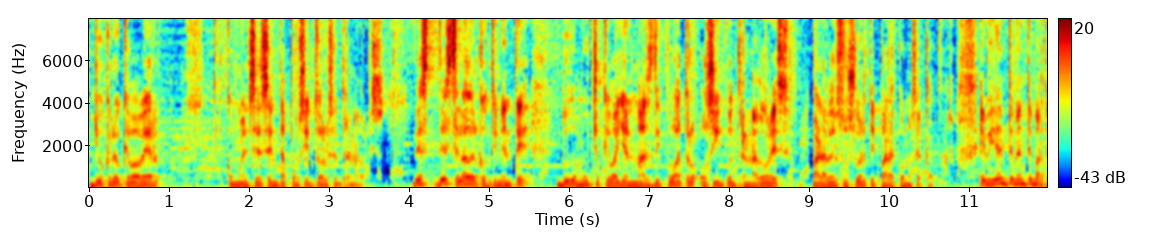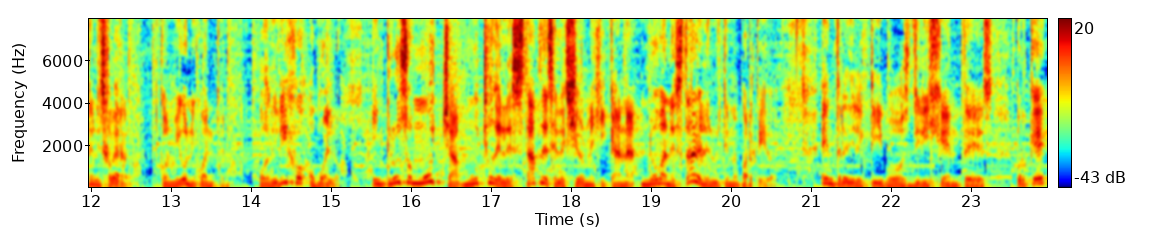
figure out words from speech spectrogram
yo creo que va a haber como el 60% de los entrenadores. De, este lado del continente, dudo mucho que vayan más de 4 o 5 entrenadores para ver su suerte y para conocer Qatar. Evidentemente, Martín ver, conmigo ni cuenten. O dirijo o vuelo. Incluso mucha, mucho del staff de selección mexicana no van a estar en el último partido entre directivos, dirigentes. ¿Por qué?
